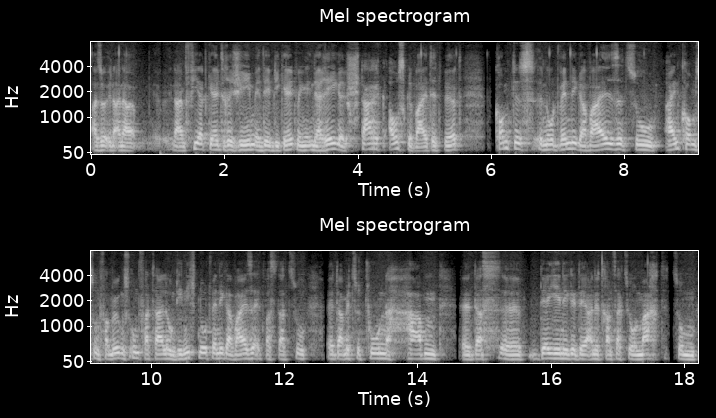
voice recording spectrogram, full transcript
also in, einer, in einem Fiat-Geldregime, in dem die Geldmenge in der Regel stark ausgeweitet wird, kommt es notwendigerweise zu Einkommens- und Vermögensumverteilungen, die nicht notwendigerweise etwas dazu, äh, damit zu tun haben, äh, dass äh, derjenige, der eine Transaktion macht, zum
